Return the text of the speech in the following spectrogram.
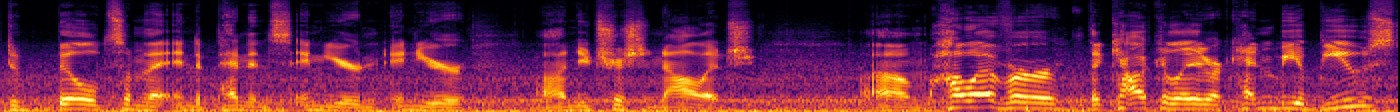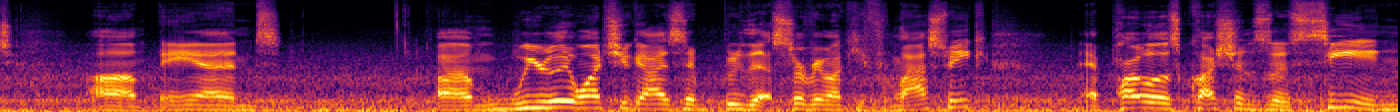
to, build some of that independence in your in your uh, nutrition knowledge. Um, however, the calculator can be abused, um, and um, we really want you guys to do that SurveyMonkey from last week and part of those questions was seeing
